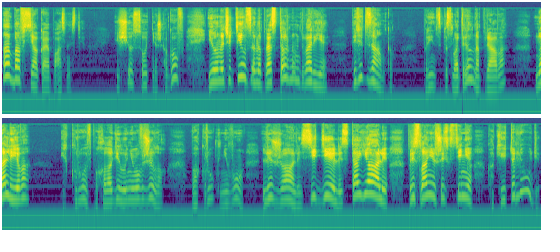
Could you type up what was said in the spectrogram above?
обо всякой опасности. Еще сотня шагов, и он очутился на просторном дворе перед замком. Принц посмотрел направо, налево, и кровь похолодела у него в жилах. Вокруг него лежали, сидели, стояли, прислонившись к стене, какие-то люди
